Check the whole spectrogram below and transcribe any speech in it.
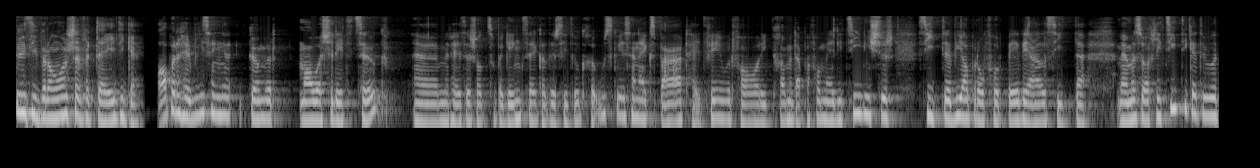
unsere Branche verteidigen. Aber, Herr Wiesinger, gehen wir mal einen Schritt zurück. Äh, wir haben es ja schon zu Beginn gesagt, ihr seid wirklich ein ausgewiesener Experte, habt viel Erfahrung, kommt eben von medizinischer Seite, wie aber auch von BWL-Seite. Wenn man so ein bisschen Zeitungen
